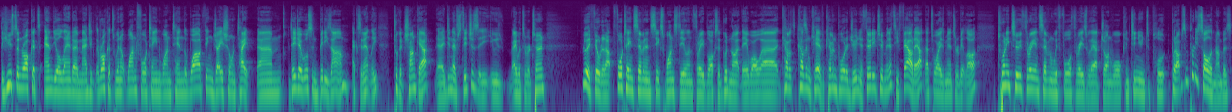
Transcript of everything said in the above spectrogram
the Houston Rockets and the Orlando Magic. The Rockets win at 114 110. The wild thing, Jae'Sean Tate. Um, DJ Wilson bit his arm accidentally, took a chunk out. Uh, he didn't have stitches. He, he was able to return really filled it up. 14, 7, and 6, one steal and three blocks. A good night there. While uh, cousin Kev, Kevin Porter Jr., 32 minutes. He fouled out. That's why his minutes are a bit lower. 22, 3, and 7 with four threes without John Wall, continuing to put up some pretty solid numbers.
